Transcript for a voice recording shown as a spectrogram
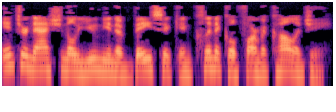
International Union of Basic and Clinical Pharmacology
